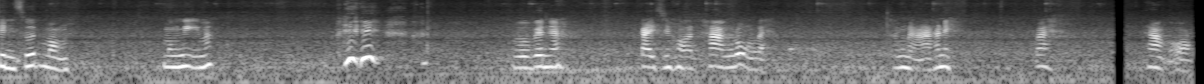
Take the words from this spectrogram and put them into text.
สินสุดมอง มองนี่มะโบเป็นเนี่ยไก่สิหอดทางลงเลย ทางหนาค่ะนี่ ไป ทางออก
